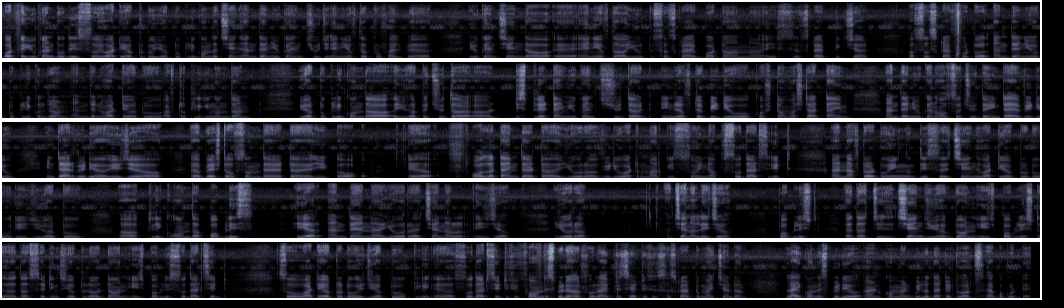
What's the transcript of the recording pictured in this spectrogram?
But you can do this so what you have to do you have to click on the change and then you can choose any of the profile you can change the any of the you subscribe button subscribe picture of subscribe photo and then you have to click on done and then what you have to after clicking on done you have to click on the you have to choose the uh, display time. You can choose the end of the video custom start time and then you can also choose the entire video. Entire video is uh, uh, best option that uh, you, uh, all the time that uh, your video watermark is showing up. So that's it. And after doing this change what you have to do is you have to uh, click on the publish here and then uh, your uh, channel is your channel is published. Uh, the ch change you have done is published. Uh, the settings you have to do done is published. So that's it. So what you have to do is you have to uh, so that's it. If you found this video helpful i appreciate if you subscribe to my channel. Like on this video and comment below that it works. Have a good day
